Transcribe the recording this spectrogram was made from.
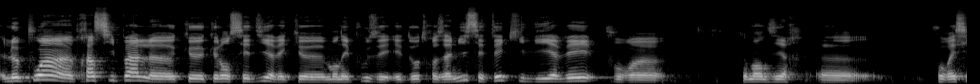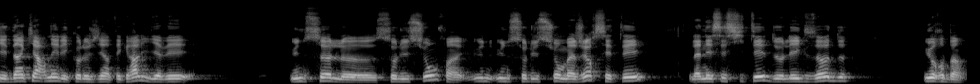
le point principal euh, que, l'on s'est dit avec euh, mon épouse et, d'autres amis, c'était qu'il y avait, pour, euh, comment dire, pour essayer d'incarner l'écologie intégrale, il y avait une seule solution, enfin une, une solution majeure, c'était la nécessité de l'exode urbain.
